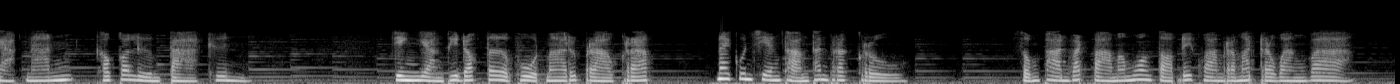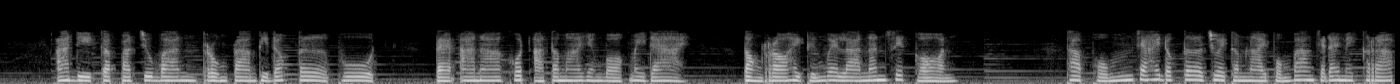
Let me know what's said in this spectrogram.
จากนั้นเขาก็ลืมตาขึ้น จริงอย่างที่ด็อกเตอร์พูดมาหรือเปล่าครับนายกุนเชียงถามท่านพระครู สมภารวัดป่ามะม่วงตอบด้วยความระมัดระวังว่า อดีตกับปัจจุบันตรงตามที่ด็อกเตอร์พูด แต่อนาคตอาตมายังบอกไม่ได้ ต้องรอให้ถึงเวลานั้นเสียก่อน ถ้าผมจะให้ด็อกเตอร์ช่วยทำนายผมบ้างจะได้ไหมครับ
